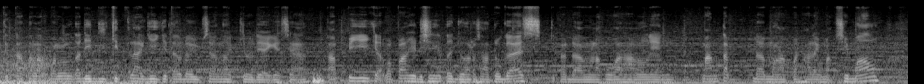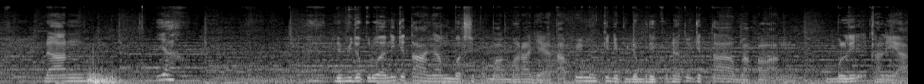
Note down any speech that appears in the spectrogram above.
Kita telat padahal tadi dikit lagi kita udah bisa ngekill dia guys ya. Tapi gak apa-apa ya di sini kita juara satu guys. Kita udah melakukan hal yang mantap dan melakukan hal yang maksimal. Dan ya di video kedua ini kita hanya bersifat barbar aja ya tapi mungkin di video berikutnya tuh kita bakalan beli kali ya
